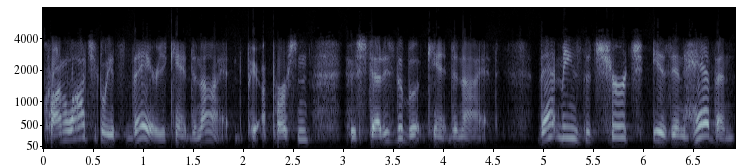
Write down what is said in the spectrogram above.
Chronologically, it's there. You can't deny it. A person who studies the book can't deny it. That means the church is in heaven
